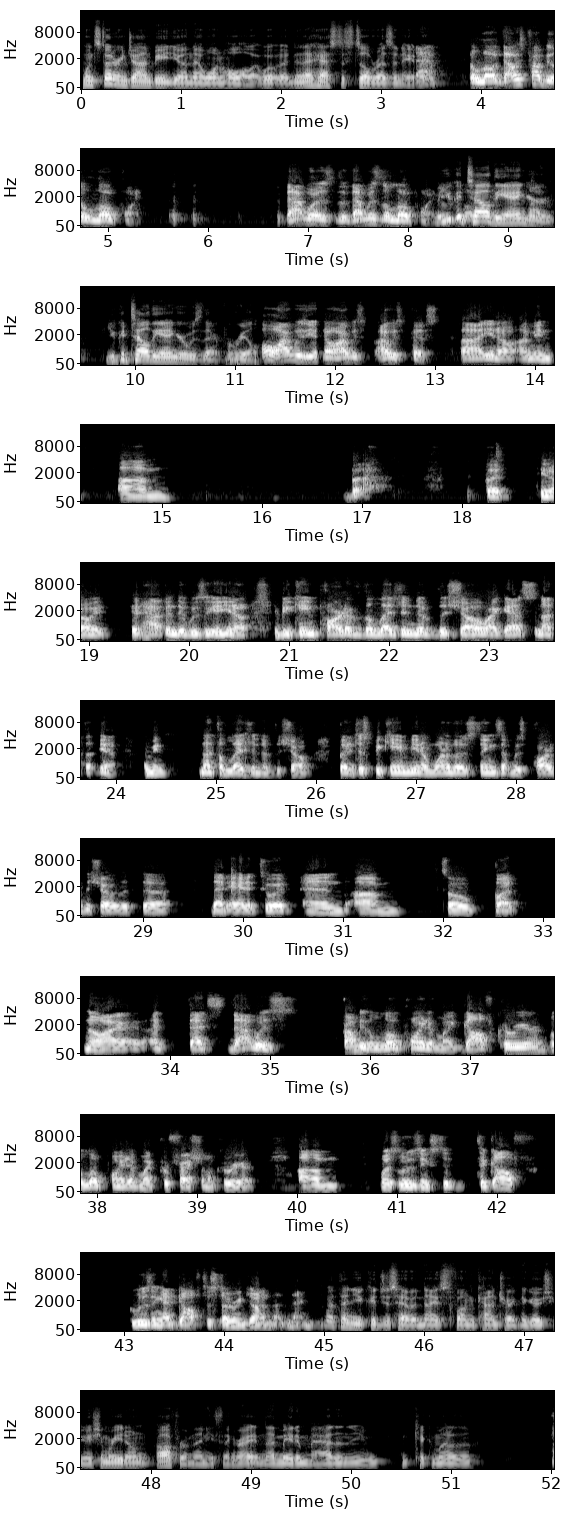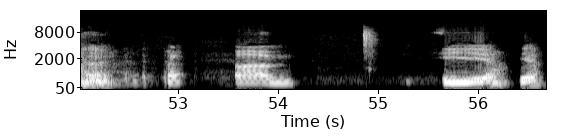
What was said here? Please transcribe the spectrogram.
When Stuttering John beat you on that one hole, that has to still resonate. That, right? the low, that was probably the low point. that was the that was the low point. But you could tell the anger. You could tell the anger was there for real. Oh, I was you know I was I was pissed. Uh, you know, I mean, um, but but you know it it happened. It was you know it became part of the legend of the show. I guess not the you know I mean not the legend of the show, but it just became you know one of those things that was part of the show that. Uh, that added to it. And um, so, but no, I, I that's that was probably the low point of my golf career. The low point of my professional career um, was losing to golf losing at golf to Stuttering John that night. But then you could just have a nice, fun contract negotiation where you don't offer him anything, right? And that made him mad, and you kick him out of the. um, yeah, yeah.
